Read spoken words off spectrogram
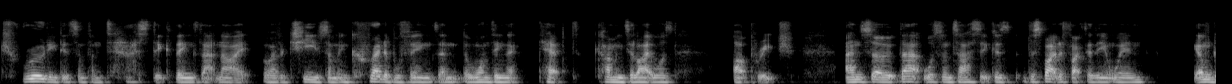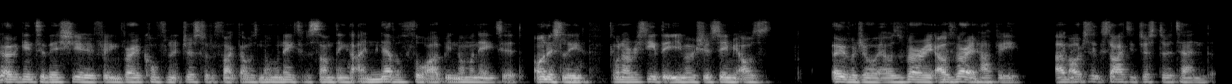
truly did some fantastic things that night, who have achieved some incredible things. And the one thing that kept coming to light was Upreach. And so that was fantastic because despite the fact I didn't win, I'm going into this year feeling very confident just for the fact I was nominated for something that I never thought I'd be nominated. Honestly, when I received the email, you should see me. I was overjoyed. I was very, I was very happy. Um, I was just excited just to attend,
